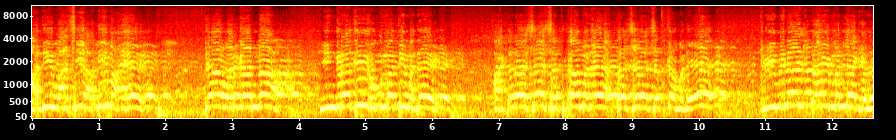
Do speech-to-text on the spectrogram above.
आदिवासी आदिम आहेत त्या वर्गांना इंग्रजी हुकमतीमध्ये अठराशे शतकामध्ये अठराशे शतकामध्ये क्रिमिनल टाईप म्हणलं गेलं.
